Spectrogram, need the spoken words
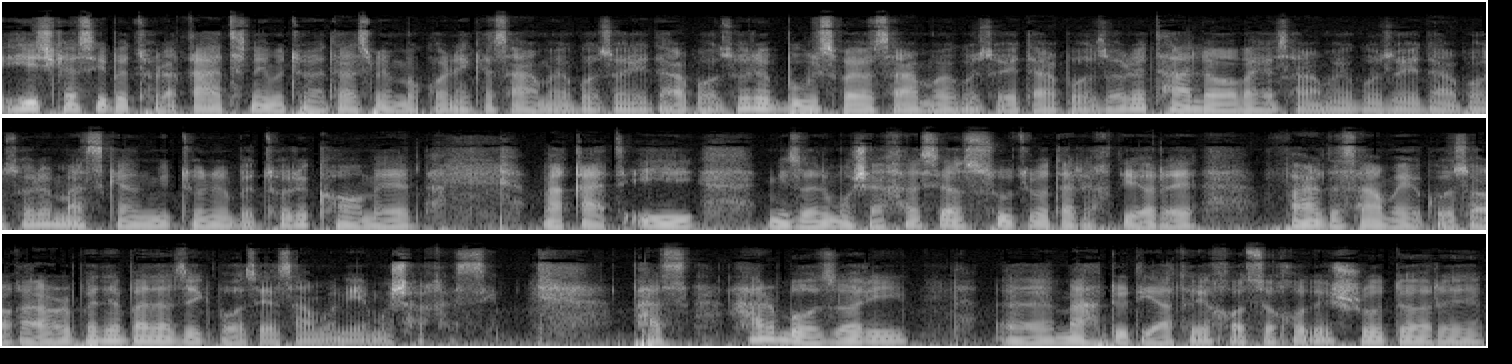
هیچ کسی به طور قطع نمی‌تونه تصمیم بکنه که سرمایه گذاری در بازار بورس و یا سرمایه گذاری در بازار طلا و یا سرمایه گذاری در بازار مسکن می‌تونه به طور کامل و قطعی میزان مشخصی از سود رو در اختیار فرد سرمایه گذار قرار بده بعد از یک بازه زمانی مشخصی. پس هر بازاری محدودیت های خاص خودش رو داره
